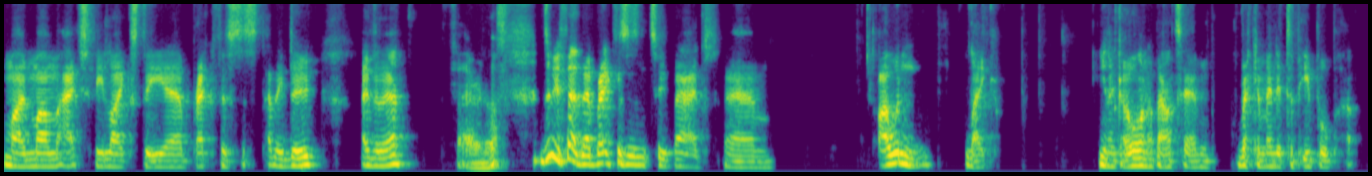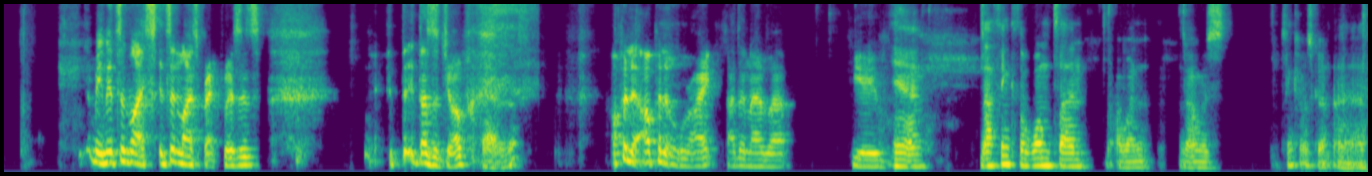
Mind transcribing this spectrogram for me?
my mum actually likes the uh, breakfasts that they do over there. Fair enough. To be fair, their breakfast isn't too bad. Um, I wouldn't like, you know, go on about it and recommend it to people, but I mean, it's a nice, it's a nice breakfast. It's it, it does a job. Fair enough. I'll put it, I'll put it all right. I don't know about you. Yeah. I think the one time I went, I was, I think I was going, uh,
